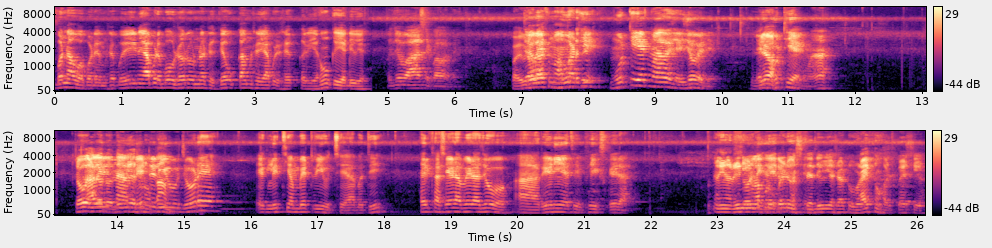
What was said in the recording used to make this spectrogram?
બનાવવા પડે એમ છે. પણ એને આપણે બહુ જરૂર નથી. કેવું કામ છે એ આપણે ચેક કરીએ. શું કહીએ દિવ્યેશ તો જો આ છે પાવર બેંક મુઠ્ઠી એકમાં આવે છે જોવે છે. એક મુઠ્ઠી એકમાં હા. જોવે આવી તો બેટરી જોડે. એક લિથિયમ બેટરી યુઝ છે આ બધી. હરખા શેડા બેડા જોવો. આ રેણીએથી ફિક્સ કર્યા. અહીંયા રેણીઓ આપણું પડ્યું છે. છે દિવ્યેશ રાખ્યું હોય સ્પેશિયલ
